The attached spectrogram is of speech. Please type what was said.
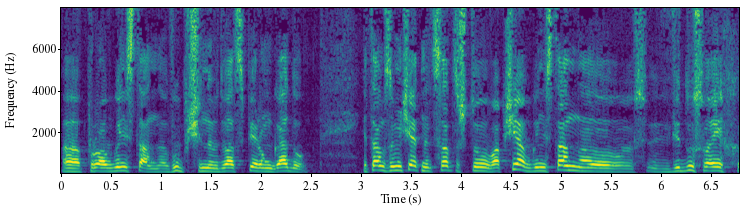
э, про Афганистан, выпущенная в 2021 году. И там замечательная цитата, что вообще Афганистан ввиду своих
